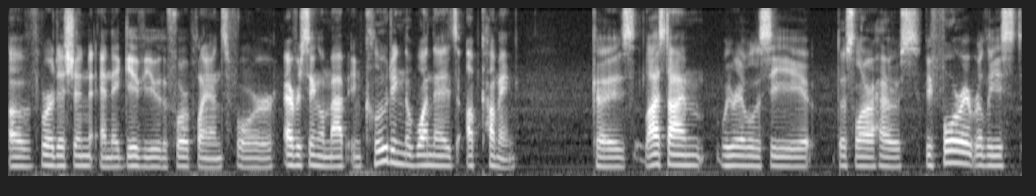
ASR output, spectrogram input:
of Supporter Edition and they give you the floor plans for every single map, including the one that is upcoming. Because last time we were able to see the slaughterhouse before it released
